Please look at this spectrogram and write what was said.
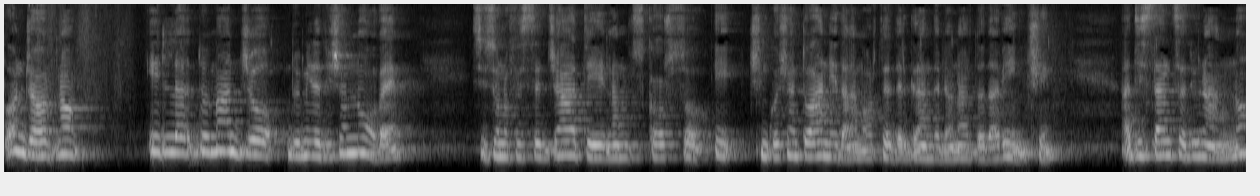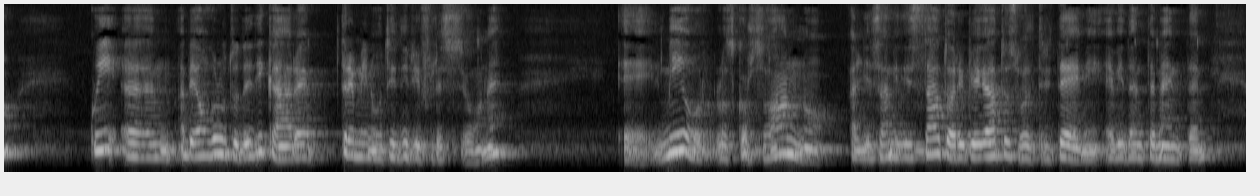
Buongiorno. Il 2 maggio 2019 si sono festeggiati l'anno scorso i 500 anni dalla morte del grande Leonardo da Vinci. A distanza di un anno, qui eh, abbiamo voluto dedicare tre minuti di riflessione. E il MIUR lo scorso anno agli esami di Stato ha ripiegato su altri temi, evidentemente,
